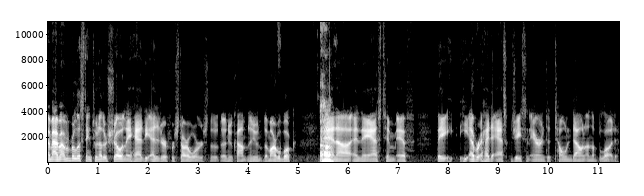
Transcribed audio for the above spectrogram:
I remember listening to another show and they had the editor for Star Wars, the, the new comp, the, new, the Marvel book, Uh-huh. and uh, and they asked him if they he ever had to ask Jason Aaron to tone down on the blood,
